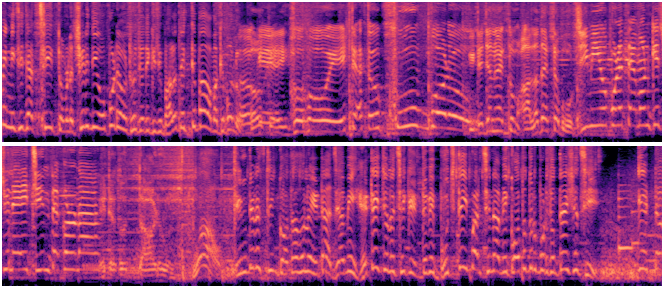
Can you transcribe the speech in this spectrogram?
আমি নিচে যাচ্ছি তোমরা সিঁড়ি দিয়ে ওপরে ওঠো যদি কিছু ভালো দেখতে পাও আমাকে বলো। ওকে Okay. হো হো এটা তো খুব বড়। এটা যেন একদম আলাদা একটা বোর্ড। জিমি ওপরে তেমন কিছু নেই চিন্তা করো না। এটা তো দারুণ। ওয়াও ইন্টারেস্টিং কথা হলো এটা যে আমি হেঁটেই চলেছি কিন্তু আমি বুঝতেই পারছি না আমি কতদূর পর্যন্ত এসেছি। এটা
